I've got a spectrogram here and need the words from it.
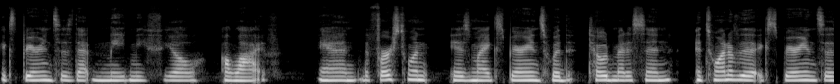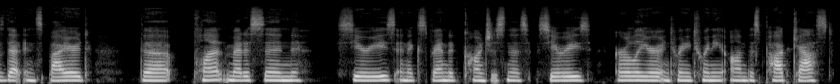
experiences that made me feel alive. And the first one is my experience with toad medicine. It's one of the experiences that inspired the plant medicine series and expanded consciousness series earlier in 2020 on this podcast.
